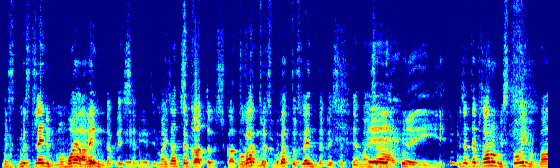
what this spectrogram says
Ma lihtsalt, ma lihtsalt lend-, mu maja lendab lihtsalt, ma ei saanud su katus, su katus mu katus, mu katus lendab lihtsalt ja ma ei saa, ma ei saanud täpselt aru, mis toimub, ma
